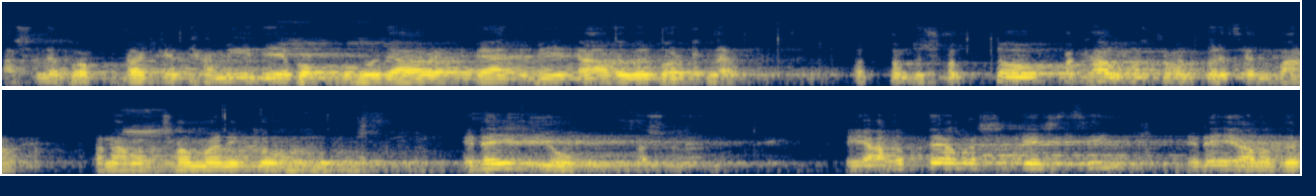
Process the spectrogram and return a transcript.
আসলে বক্তাকে থামিয়ে দিয়ে বক্তব্য দেওয়া বেয়াদবি এটা আদবের বরখেলাপ অত্যন্ত সত্য কথা উপস্থাপন করেছেন মানে আমার সম্মানিত এটাই নিয়ম আসলে। এই আদবটাই আমরা শিখে এসেছি এটাই আমাদের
